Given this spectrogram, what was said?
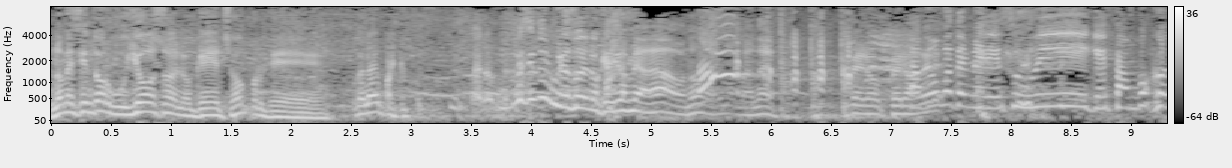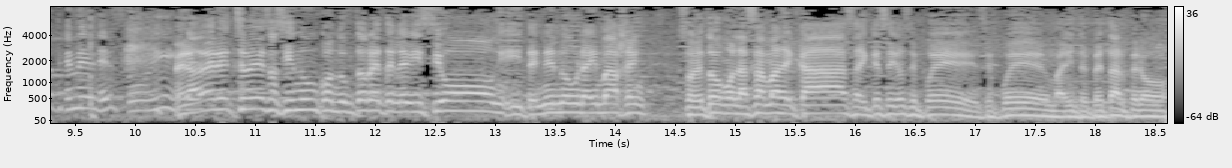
no me siento orgulloso de lo que he hecho porque, bueno, porque- bueno, me siento orgulloso de lo que Dios me ha dado, ¿no? De alguna manera. Pero, pero Tampoco te me desubiques, tampoco te me desubiques. pero haber hecho eso siendo un conductor de televisión y teniendo una imagen, sobre todo con las amas de casa y qué sé yo, se puede, se puede malinterpretar, pero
